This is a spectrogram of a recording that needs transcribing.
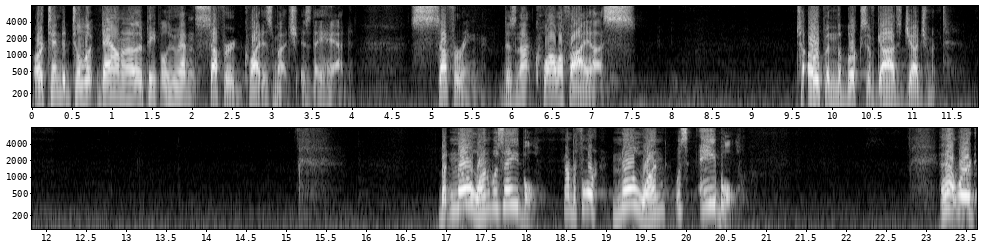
or tended to look down on other people who hadn't suffered quite as much as they had? Suffering does not qualify us to open the books of God's judgment. But no one was able. Number four, no one was able. And that word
